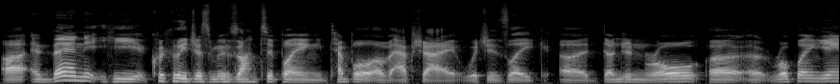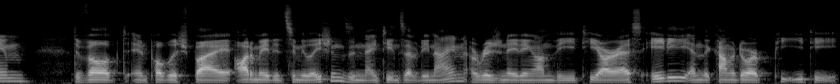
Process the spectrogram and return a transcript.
Uh, and then he quickly just moves on to playing Temple of Apshai, which is like a dungeon role uh, role playing game developed and published by Automated Simulations in 1979, originating on the TRS-80 and the Commodore PET.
